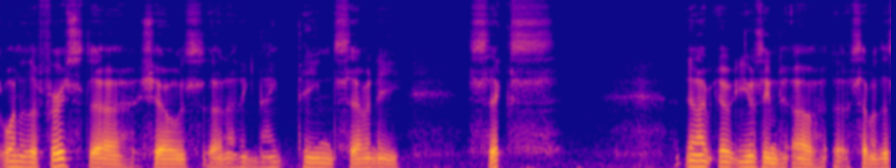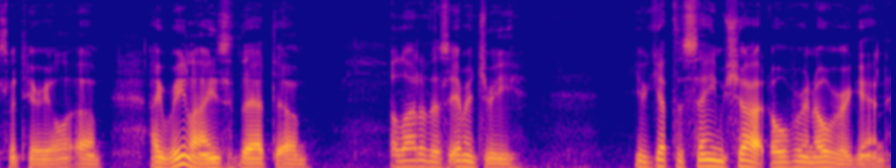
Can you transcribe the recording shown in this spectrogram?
one of the first uh, shows, uh, I think 1976, and I'm uh, using uh, some of this material. Um, I realized that um, a lot of this imagery you get the same shot over and over again.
